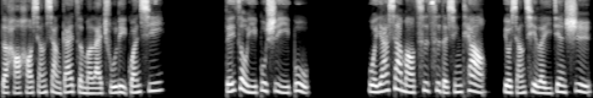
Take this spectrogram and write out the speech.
得好好想想该怎么来处理关系。得走一步是一步。我压下毛刺刺的心跳，又想起了一件事：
